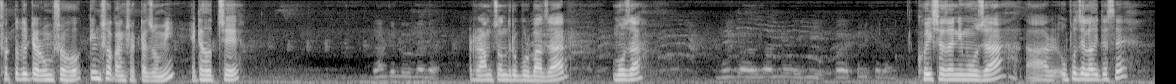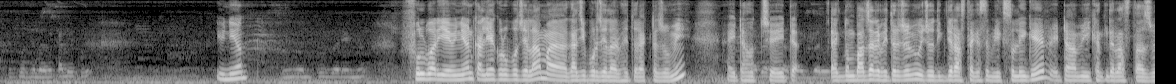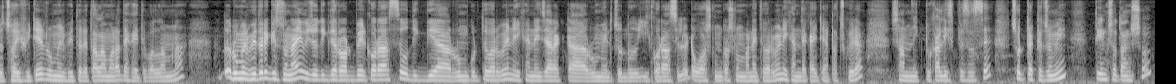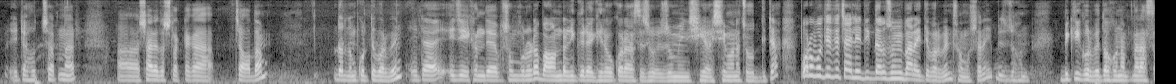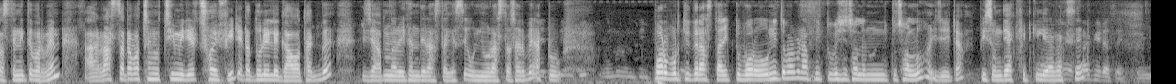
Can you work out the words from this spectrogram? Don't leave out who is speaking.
Speaker 1: ছোট্ট দুইটা রুম সহ তিন শতাংশ একটা জমি। এটা হচ্ছে রামচন্দ্রপুর বাজার। মোজা? খৈসাজানি মৌজা। আর উপজেলা হইতেছে? ইউনিয়ন? ফুলবাড়িয়া ইউনিয়ন, কালিয়াকর উপজেলা গাজীপুর জেলার ভেতর একটা জমি। এটা হচ্ছে এটা একদম বাজারের ভিতরে জমি ওই যে ওদিক দিয়ে রাস্তা গেছে ব্রিক্সলিংয়ের এটা আমি এখান থেকে রাস্তা আসবে ছয় ফিটের, রুমের ভিতরে তালা মারা দেখাইতে পারলাম না। তো রুমের ভিতরে কিছু নাই, ওই যে ওদিক দিয়ে রড বের করা আছে, ওদিক দিয়ে রুম করতে পারবেন। এখানে যার একটা রুমের জন্য ই করা ছিল, এটা ওয়াশরুম টশরুম বানাইতে পারবেন, এখান থেকে কাইটে অ্যাটাচ করে সামনে একটু খালি স্পেস আছে, ছোট্ট একটা জমি, তিন শতাংশ। এটা হচ্ছে আপনার সাড়ে দশ লাখ টাকা চাওয়া দাম। দরদাম করতে পারবেন। এটা এই যে এখান দিয়ে সম্পূর্ণটা বাউন্ডারি করে ঘেরাও করা আছে জ- জমির সীমা- সীমানা চৌহদ্দিটা। পরবর্তীতে চাইলে এদিক দ্বারা জমি বাড়াইতে পারবেন সমস্যা নেই। যখন বিক্রি করবে তখন আপনার আস্তে আস্তে নিতে পারবেন। আর রাস্তাটা পাচ্ছেন হচ্ছে ইমিডিয়েট ছয় ফিট এটা দলিলে গাওয়া থাকবে। এই যে আপনার এখান দিয়ে রাস্তা গেছে উনিও রাস্তা ছাড়বে। একটু পরবর্তীতে রাস্তা আর একটু বড় নিতে পারবেন। আপনি একটু বেশি ছাড়লেন উনি একটু ছাড়লো। এই যে এটা পিছন দিয়ে এক ফিট ক্লিয়ার রাখছে।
